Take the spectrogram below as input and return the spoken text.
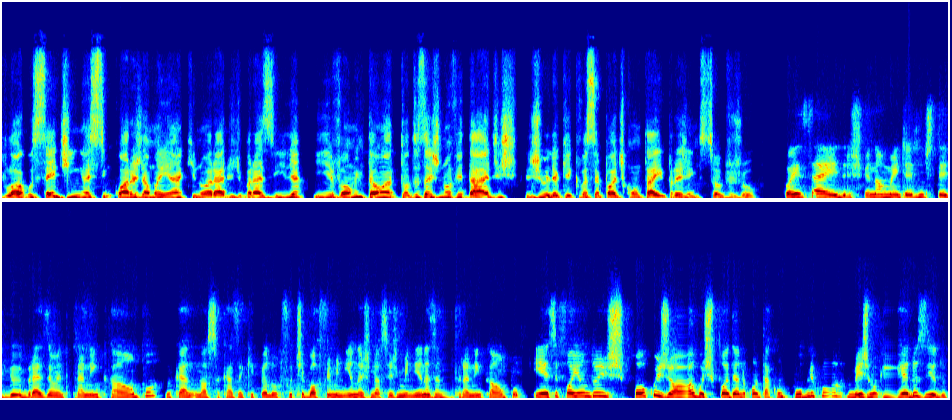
logo cedinho, às 5 horas da manhã, aqui no horário de Brasília. E vamos então a todas as novidades. Júlia, o que, que você pode contar aí para gente sobre o jogo? Pois é, Idris, finalmente a gente teve o Brasil entrando em campo, no nosso caso aqui pelo futebol feminino, as nossas meninas entrando em campo, e esse foi um dos poucos jogos podendo contar com público, mesmo que reduzido.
